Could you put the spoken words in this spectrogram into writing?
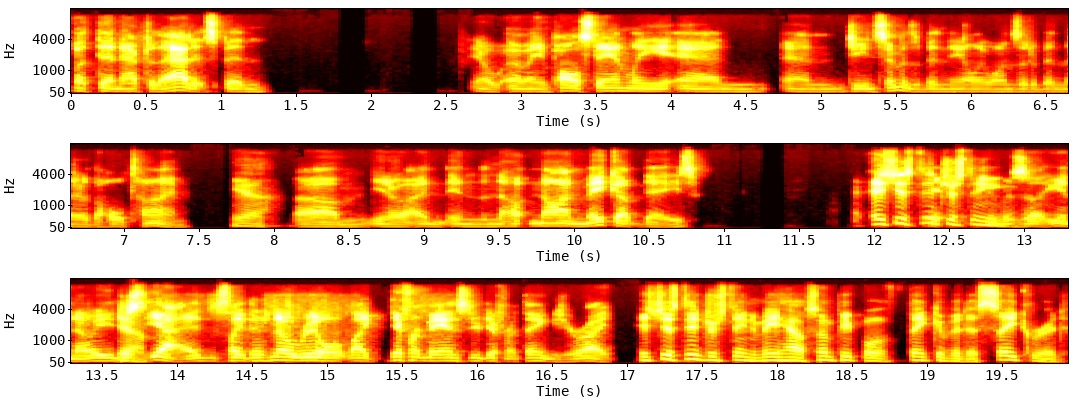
but then after that, it's been, you know, I mean, Paul Stanley and and Gene Simmons have been the only ones that have been there the whole time. Yeah. Um, you know, and in the non makeup days, it's just interesting. It, it was, uh, you know, you just, yeah. yeah, it's like there's no real, like different bands do different things. You're right. It's just interesting to me how some people think of it as sacred.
